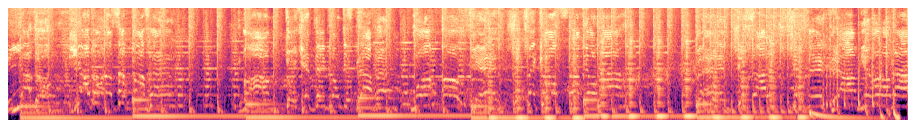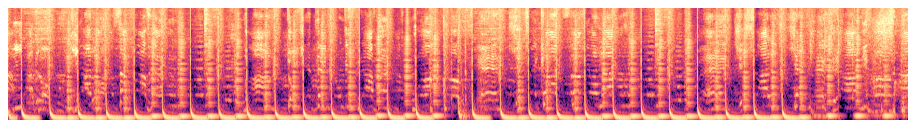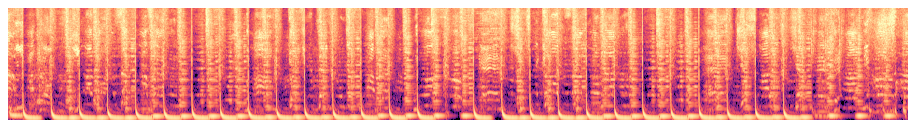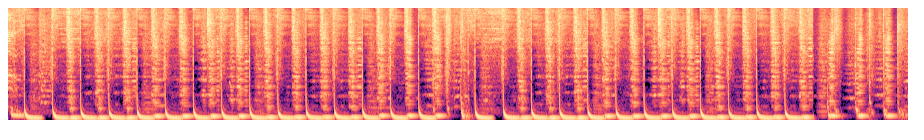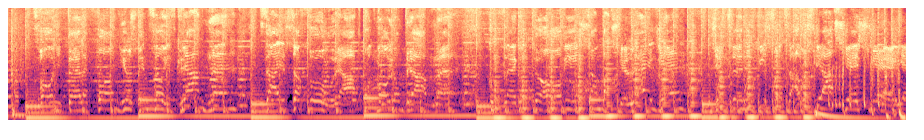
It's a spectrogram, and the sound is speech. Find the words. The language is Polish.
Я то to jest grandne Zajeżdża fura pod moją bramę. Kumple gotowi, szampan się leje. Dziewczyny piszą, cały świat się śmieje.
